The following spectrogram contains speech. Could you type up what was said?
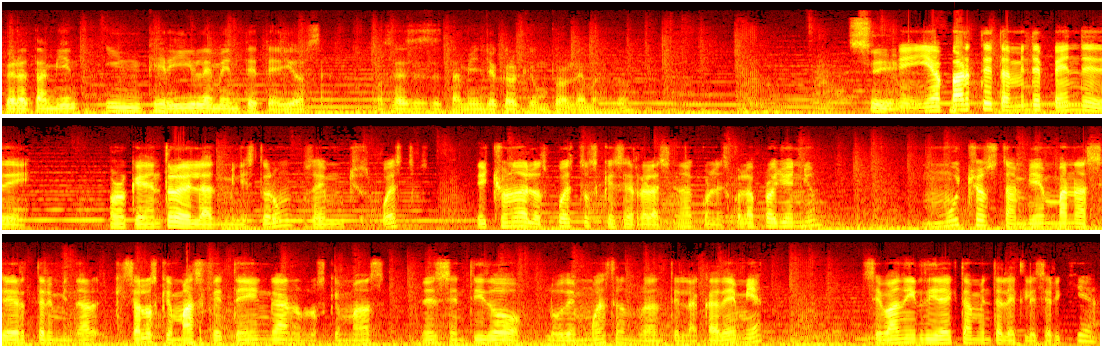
pero también increíblemente tediosa. O sea, ese es también yo creo que un problema, ¿no? Sí. Sí, y aparte también depende de. Porque dentro del Administorum pues hay muchos puestos. De hecho, uno de los puestos que se relaciona con la escuela Progenium, muchos también van a ser terminar, quizá los que más fe tengan o los que más en ese sentido lo demuestran durante la academia, se van a ir directamente a la eclesiarquía,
